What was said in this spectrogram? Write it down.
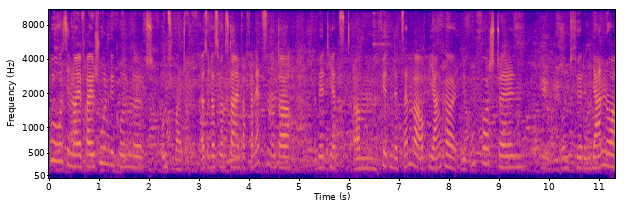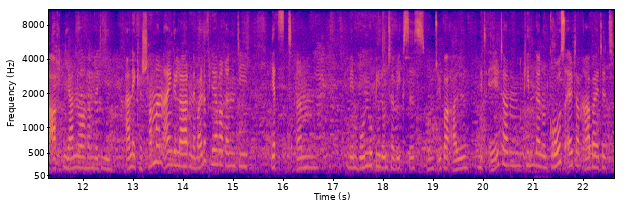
wo sind neue freie Schulen gegründet und so weiter. Also dass wir uns da einfach vernetzen und da wird jetzt am 4. Dezember auch Bianca ihr Buch vorstellen. Und für den Januar, 8. Januar, haben wir die Anneke Schammann eingeladen, eine Waldorflehrerin, die jetzt ähm, mit dem Wohnmobil unterwegs ist und überall mit Eltern, Kindern und Großeltern arbeitet,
